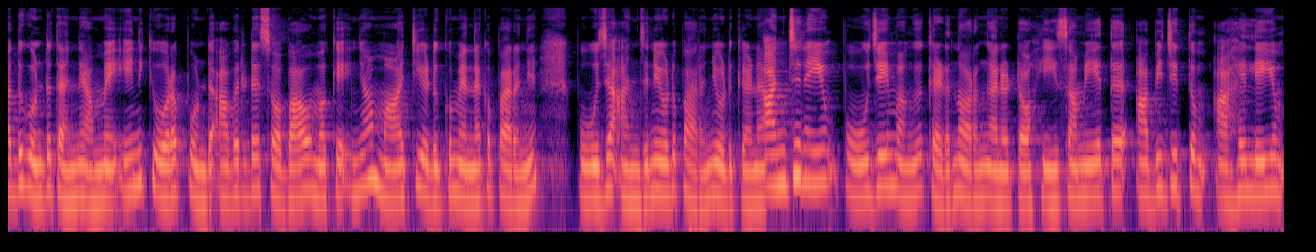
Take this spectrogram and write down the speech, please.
അതുകൊണ്ട് തന്നെ അമ്മേ എനിക്ക് ഉറപ്പുണ്ട്. അവരുടെ സ്വഭാവമൊക്കെ ഞാൻ മാറ്റിയെടുക്കും എന്നൊക്കെ പറഞ്ഞ് പൂജ അഞ്ജനയോട് പറഞ്ഞു കൊടുക്കുകയാണ്. അഞ്ജനയും പൂജയും അങ്ങ് കിടന്നുറങ്ങാൻ കേട്ടോ. ഈ സമയത്ത് അഭിജിത്തും അഹല്യയും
